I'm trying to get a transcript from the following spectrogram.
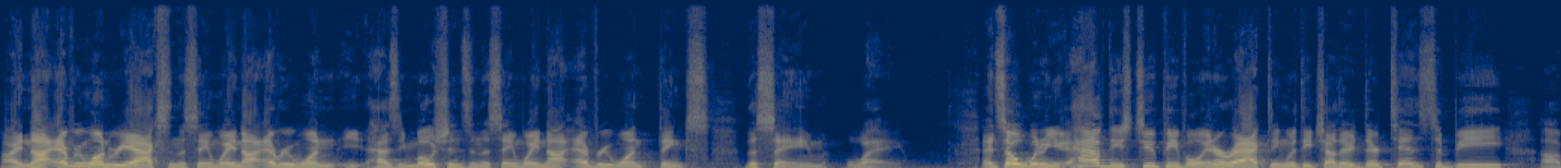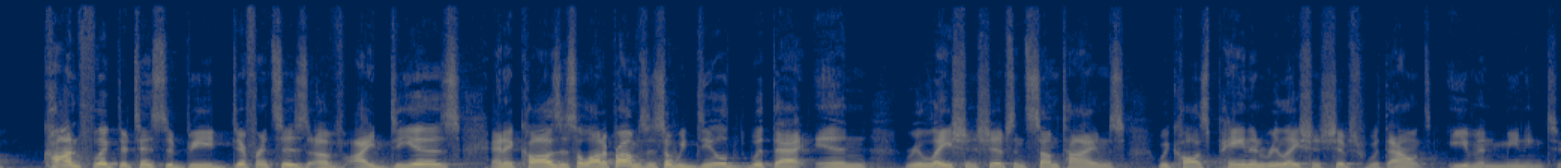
All right, not everyone reacts in the same way. Not everyone has emotions in the same way. Not everyone thinks the same way. And so when you have these two people interacting with each other, there tends to be uh, conflict, there tends to be differences of ideas, and it causes a lot of problems. And so we deal with that in relationships, and sometimes we cause pain in relationships without even meaning to.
